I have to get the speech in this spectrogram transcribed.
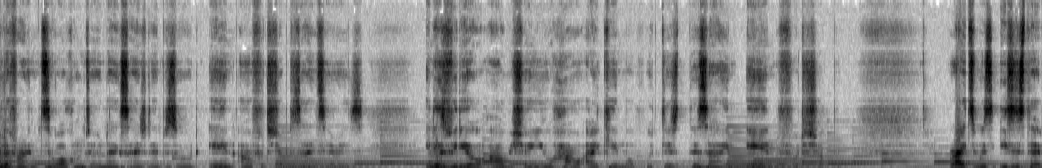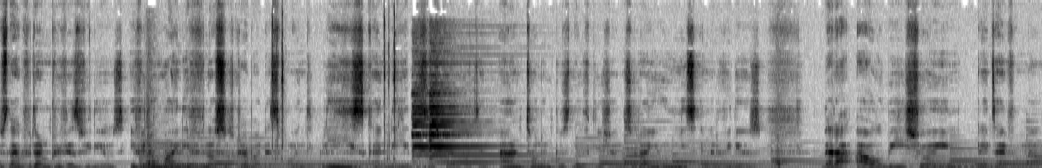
Hello friends, welcome to another exciting episode in our Photoshop design series. In this video, I'll be showing you how I came up with this design in Photoshop. Right, with easy steps like we've done in previous videos. If you don't mind, if you've not subscribed at this point, please kindly hit the subscribe button and turn on post notifications so that you won't miss any videos that I will be showing anytime from now.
